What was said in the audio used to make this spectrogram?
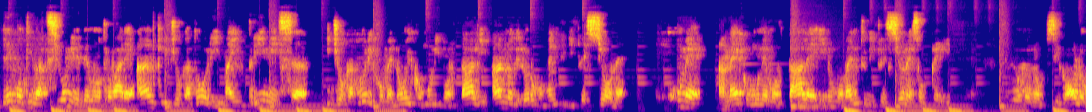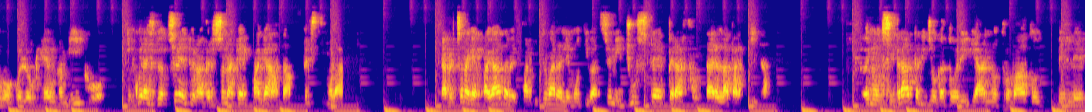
Le motivazioni le devono trovare anche i giocatori, ma in primis i giocatori come noi comuni mortali hanno dei loro momenti di flessione come a me comune mortale in un momento di pressione sopperisce quello che è uno psicologo, quello che è un amico, in quella situazione tu hai una persona che è pagata per stimolarti, una persona che è pagata per farti trovare le motivazioni giuste per affrontare la partita. Poi non si tratta di giocatori che hanno trovato delle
